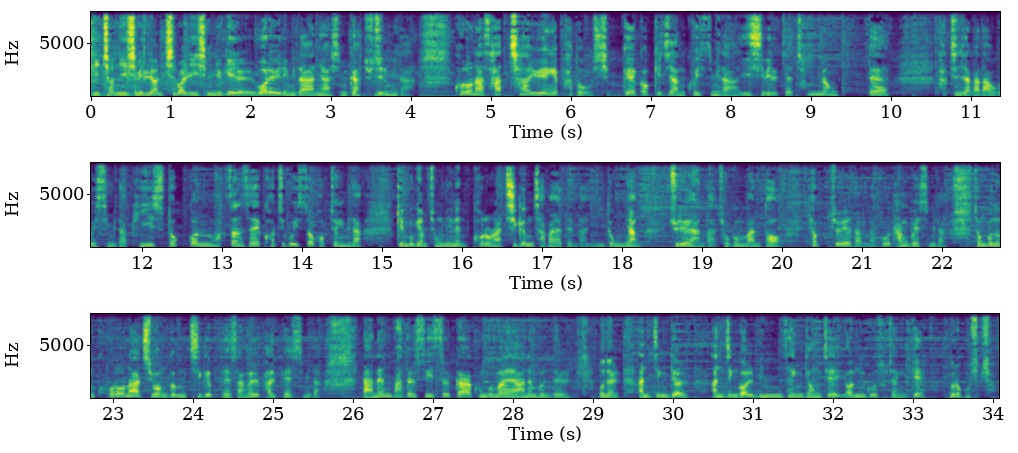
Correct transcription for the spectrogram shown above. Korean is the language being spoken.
2021년 7월 26일 월요일입니다. 안녕하십니까. 주진우입니다. 코로나 4차 유행의 파도 쉽게 꺾이지 않고 있습니다. 20일째 1000명대 확진자가 나오고 있습니다. 비수도권 확산세 커지고 있어 걱정입니다. 김부겸 총리는 코로나 지금 잡아야 된다. 이동량 줄여야 한다. 조금만 더 협조해 달라고 당부했습니다. 정부는 코로나 지원금 지급 대상을 발표했습니다. 나는 받을 수 있을까 궁금해하는 분들 오늘 안진결 안진걸 민생경제연구소장에게 물어보십시오.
